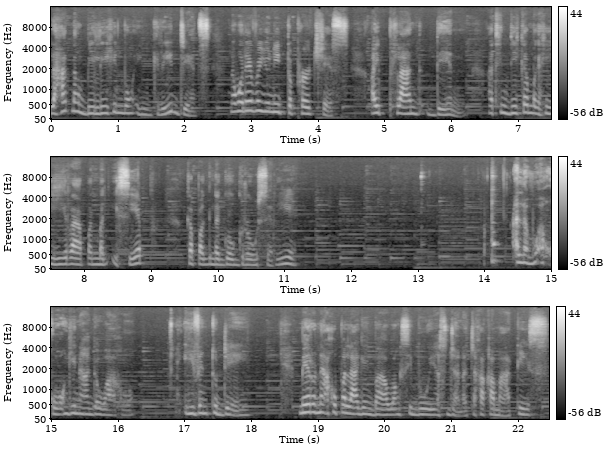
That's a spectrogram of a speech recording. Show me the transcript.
lahat ng bilihin mong ingredients na whatever you need to purchase ay planned din. At hindi ka maghihirapan mag-isip kapag nag-grocery. Alam mo ako, ang ginagawa ko, even today, meron na ako palaging bawang sibuyas dyan at saka kamatis.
